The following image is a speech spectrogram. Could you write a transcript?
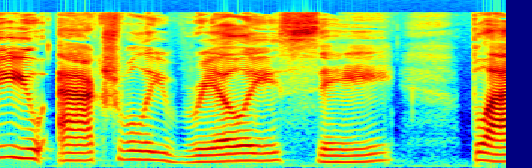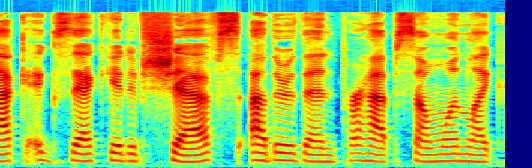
Do you actually really see black executive chefs other than perhaps someone like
